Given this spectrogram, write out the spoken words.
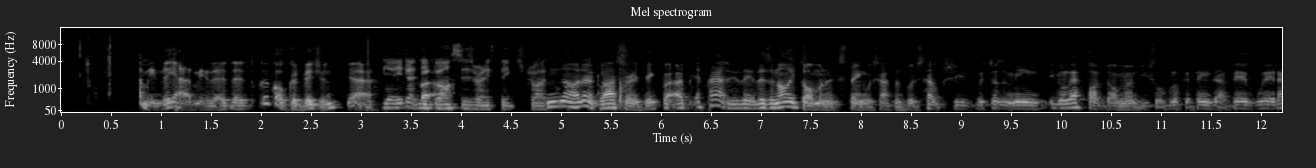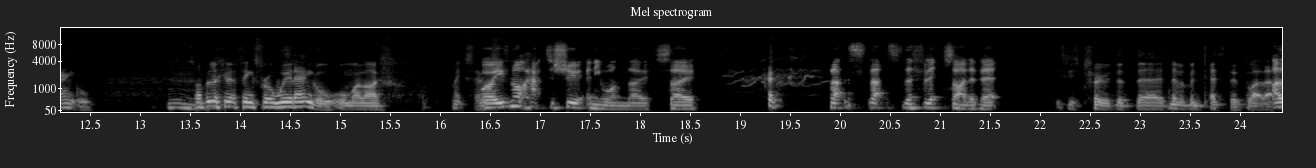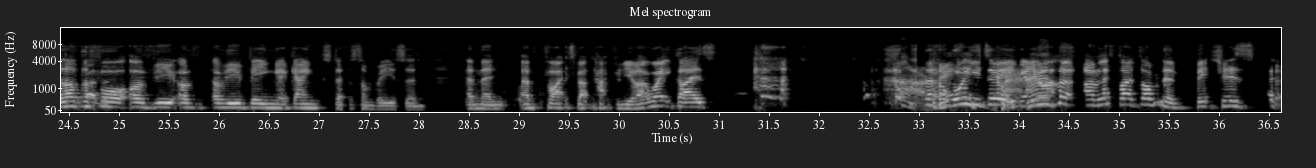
I mean, yeah, I mean, they- they've got good vision. Yeah. Yeah, you don't need But, uh, glasses or anything to drive. No, I don't glass or anything, but uh, apparently there- there's an eye dominance thing which happens, which helps you, which doesn't mean if you're left eye dominant, you sort of look at things at a weird, weird angle. Hmm. So I've been looking at things for a weird angle all my life. Makes sense. Well, you've not had to shoot anyone though, so that's that's the flip side of it. this is true that it's never been tested like that. I love the thought of you of, of you being a gangster for some reason, and then a fight's about to happen. You're like, wait, guys, Ah, what are you doing? And you're ah. like, look, I'm left side dominant, bitches.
